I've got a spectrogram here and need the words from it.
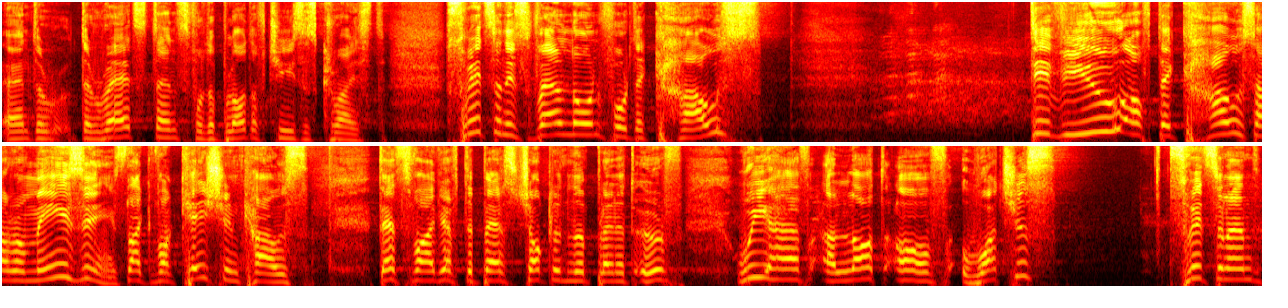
and the, the red stands for the blood of Jesus Christ. Switzerland is well known for the cows. The view of the cows are amazing. It's like vacation cows. That's why we have the best chocolate on the planet Earth. We have a lot of watches. Switzerland,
